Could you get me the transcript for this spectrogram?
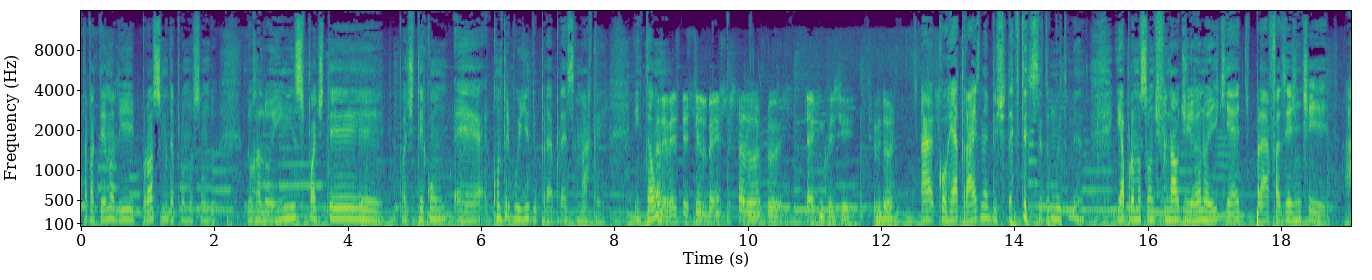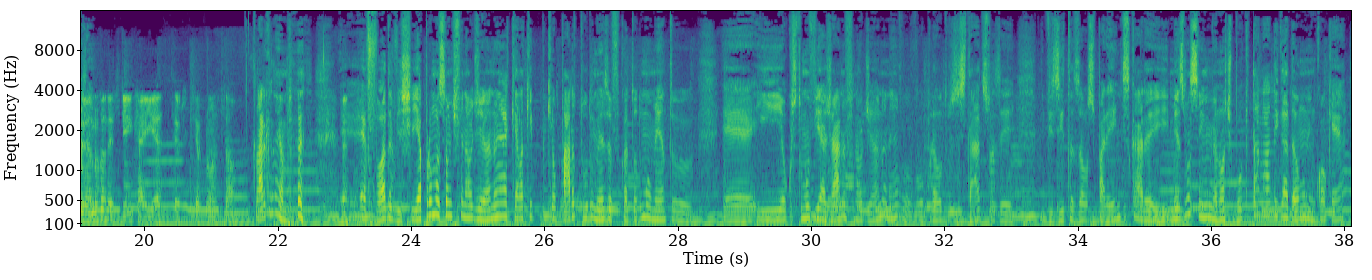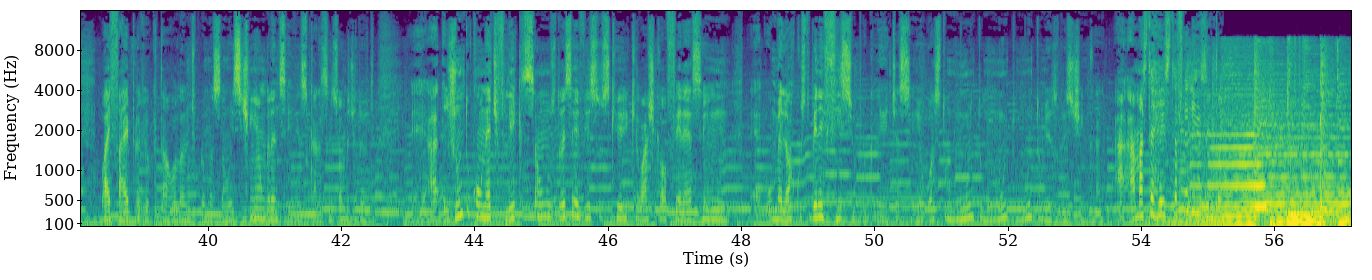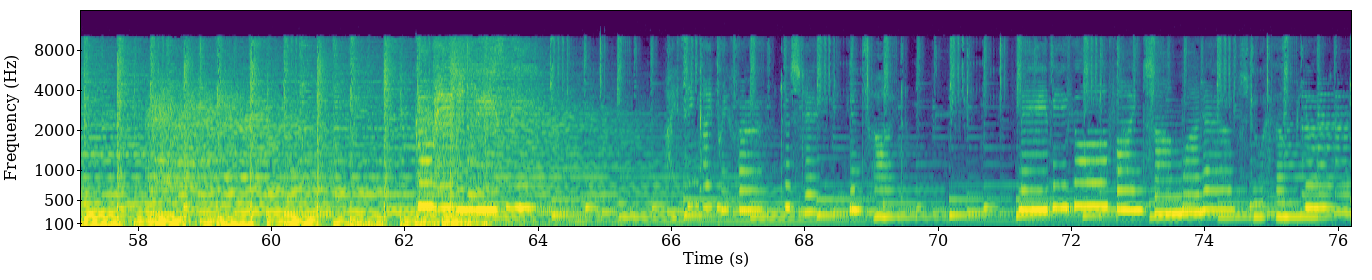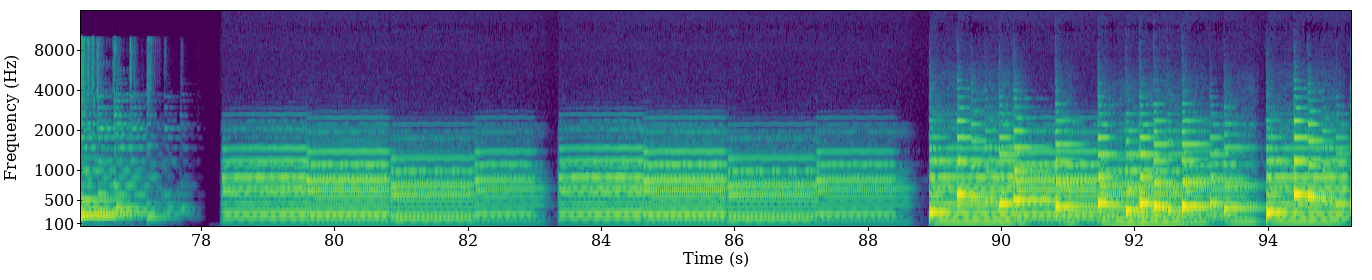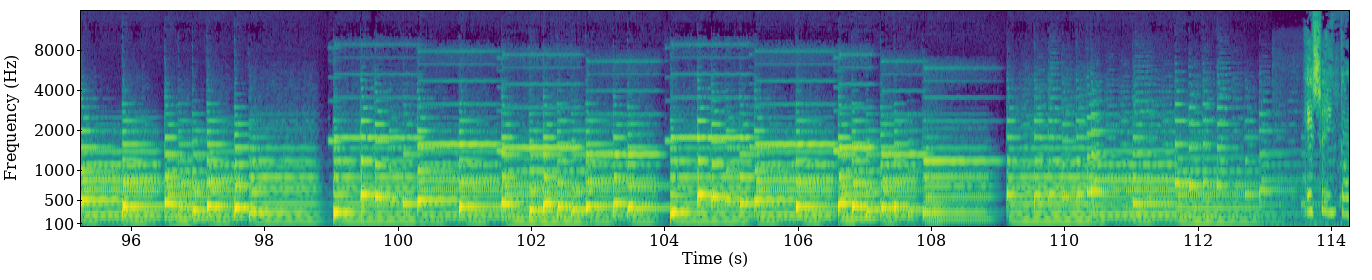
tava tendo ali próximo da promoção do, do Halloween, isso pode ter pode ter com, é, contribuído para essa marca aí. Então, Ah, Deve ter sido bem assustador pros técnicos de servidor. a correr atrás, né, bicho, deve ter sido muito mesmo. E a promoção de final de ano aí, que é para fazer a gente Lembra quando a Steam caía, sempre tinha promoção? Claro que lembro. É, é foda, bicho. E a promoção de final de ano é aquela que, que eu paro tudo mesmo. Eu fico a todo momento. é, e eu costumo viajar no final de ano, né? Vou, vou para outros estados fazer visitas aos parentes, cara. E mesmo assim, meu notebook tá lá ligadão em qualquer Wi-Fi para ver o que tá rolando de promoção. O Steam é um grande serviço, cara, sem sombra de dúvida. É, junto com o Netflix, são os dois serviços que, que eu acho que oferecem é, o melhor custo-benefício pro cliente, assim. Eu gosto muito, muito, muito mesmo do Steam, cara. A, a Master Race tá feliz, então. Stay inside. Maybe you'll find someone else to help you.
